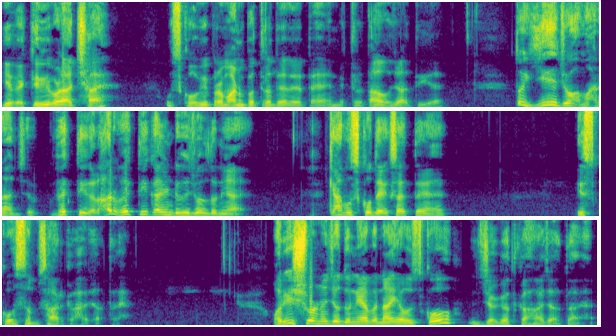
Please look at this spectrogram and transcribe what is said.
ये व्यक्ति भी बड़ा अच्छा है, उसको भी प्रमाण पत्र दे देते हैं, मित्रता हो जाती है। तो ये जो हमारा व्यक्तिगत, हर व्यक्ति का इंडिविजुअल दुनिया है, क्या आप उसको देख सकते हैं? इसको संसार कहा जाता है। और ईश्वर ने जो दुनिया बनाई है, उसको जगत कहा जाता है।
